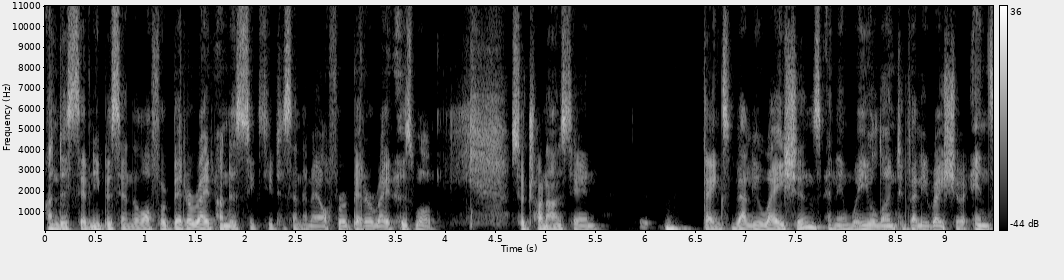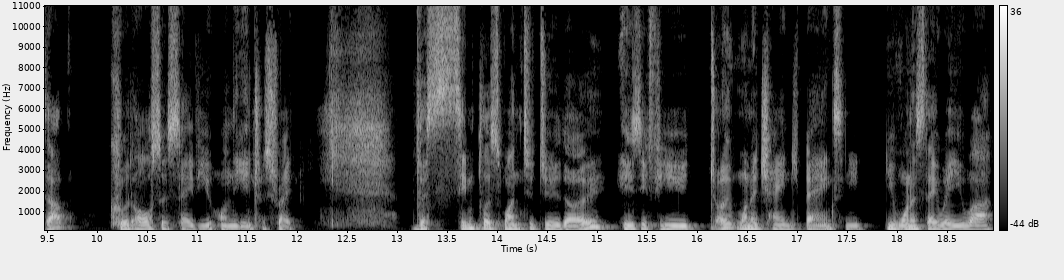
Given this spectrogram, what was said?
Under 70%, they'll offer a better rate. Under 60%, they may offer a better rate as well. So trying to understand banks' valuations and then where your loan to value ratio ends up could also save you on the interest rate. The simplest one to do though is if you don't want to change banks and you you want to stay where you are,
